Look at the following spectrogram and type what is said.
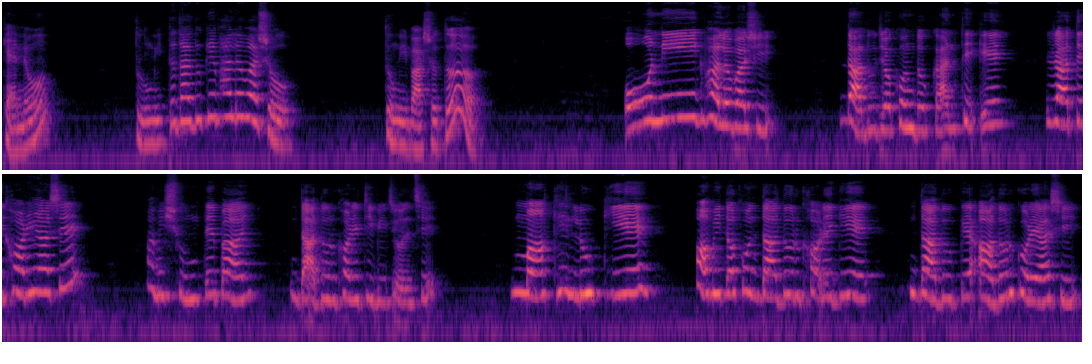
কেন? তুমি তো দাদুকে ভালোবাসো। তুমি বাসো তো? অনেক ভালোবাসি। দাদু যখন দোকান থেকে রাতে ঘরে আসে, আমি শুনতে পাই দাদুর ঘরে টিভি চলছে। মাকে লুকিয়ে আমি তখন দাদুর ঘরে গিয়ে দাদুকে আদর করে আসি।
